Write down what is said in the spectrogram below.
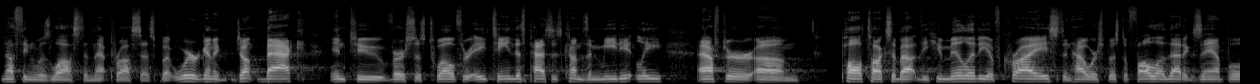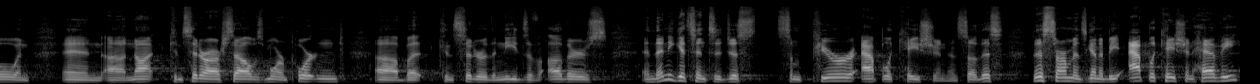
nothing was lost in that process. But we're going to jump back into verses 12 through 18. This passage comes immediately after um, Paul talks about the humility of Christ and how we're supposed to follow that example and, and uh, not consider ourselves more important, uh, but consider the needs of others. And then he gets into just some pure application. And so this, this sermon is going to be application heavy.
